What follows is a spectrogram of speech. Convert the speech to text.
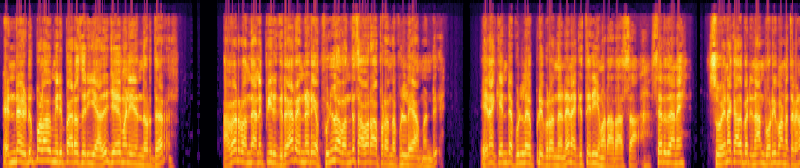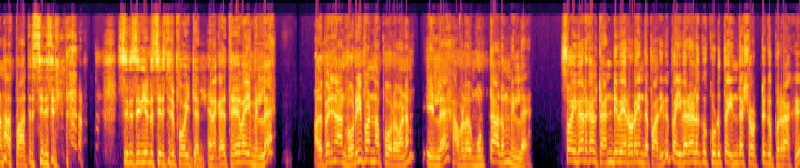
எந்த இடுப்பளவும் இருப்பாரோ தெரியாது ஜெயமணி இருந்த ஒருத்தர். அவர் வந்து அனுப்பி இருக்கிறார் என்னுடைய பிள்ளை வந்து தவறா பிறந்த பிள்ளையாமண்டு எனக்கு எந்த பிள்ளை எப்படி பிறந்தேன்னு எனக்கு தெரியுமாடா ராசா. சரிதானே? ஸோ எனக்கு அதை பற்றி நான் பொறி பண்ண வேணும் அதை பார்த்துட்டு சிறு சிரி. சிறு சிறியன்னு சிரிச்சிட்டு போயிட்டேன். எனக்கு அது தேவையும் இல்லை. அது பற்றி நான் பொறி பண்ண போறவனும் இல்லை. அவ்வளவு முட்டாளும் இல்லை. ஸோ இவர்கள் ரெண்டு பேரோட இந்த பதிவு இப்போ இவர்களுக்கு கொடுத்த இந்த ஷொட்டுக்கு பிறகு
